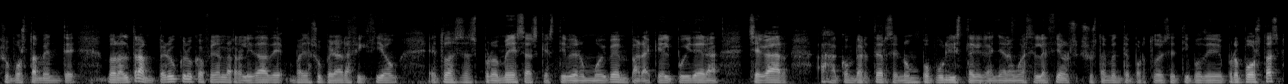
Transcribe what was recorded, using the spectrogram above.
supostamente Donald Trump, pero eu creo que ao final a realidade vai a superar a ficción e todas esas promesas que estiveron moi ben para que el puidera chegar a converterse nun populista que gañara unhas eleccións justamente por todo ese tipo de propostas,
